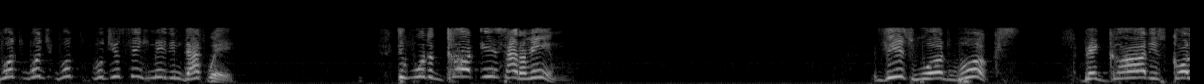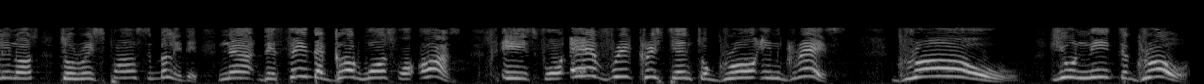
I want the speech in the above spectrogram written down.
what, what, what, what do you think made him that way? The word of God inside of him. This word works. But God is calling us to responsibility. Now, the thing that God wants for us is for every Christian to grow in grace. Grow. You need to grow.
